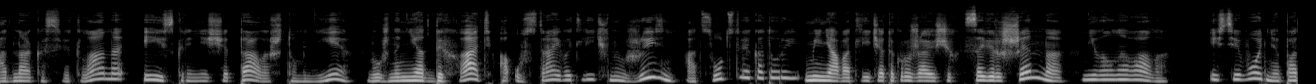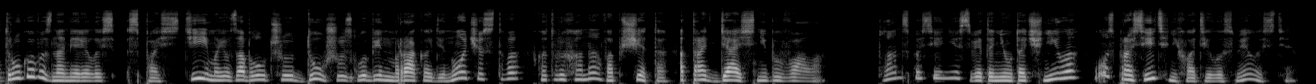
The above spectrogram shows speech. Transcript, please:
Однако Светлана искренне считала, что мне нужно не отдыхать, а устраивать личную жизнь, отсутствие которой меня, в отличие от окружающих, совершенно не волновало. И сегодня подруга вознамерилась спасти мою заблудшую душу из глубин мрака одиночества, в которых она вообще-то отродясь не бывала. План спасения Света не уточнила, но спросить не хватило смелости.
